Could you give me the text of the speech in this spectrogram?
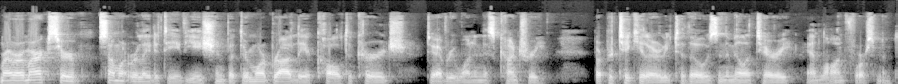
My remarks are somewhat related to aviation, but they're more broadly a call to courage to everyone in this country, but particularly to those in the military and law enforcement.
